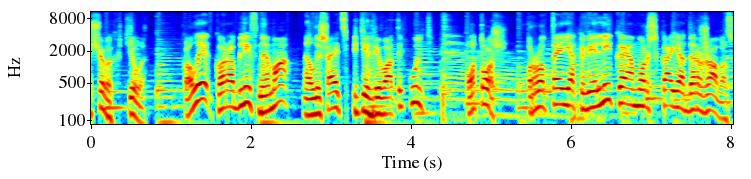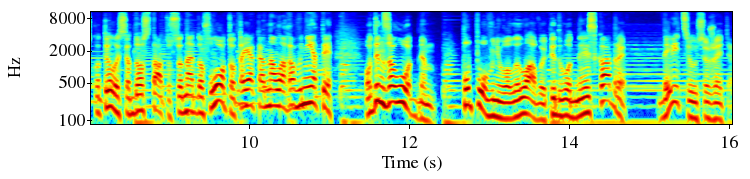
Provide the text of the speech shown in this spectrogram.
А що ви хотіли? Коли кораблів нема, лишається підігрівати культ. Отож, про те, як велика морська держава скотилася до статусу недофлоту, та як аналоговнєти один за одним поповнювали лави підводної ескадри, дивіться у сюжеті.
